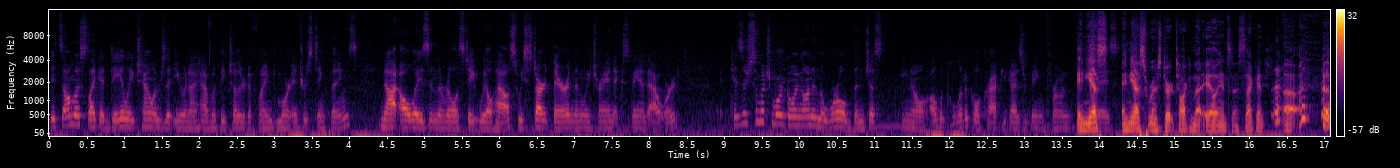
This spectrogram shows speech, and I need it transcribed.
it's almost like a daily challenge that you and I have with each other to find more interesting things. Not always in the real estate wheelhouse. We start there and then we try and expand outward because there's so much more going on in the world than just you know all the political crap you guys are being thrown. and yes, days. and yes, we're going to start talking about aliens in a second. Uh,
